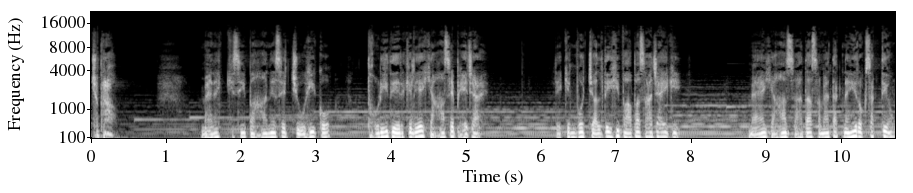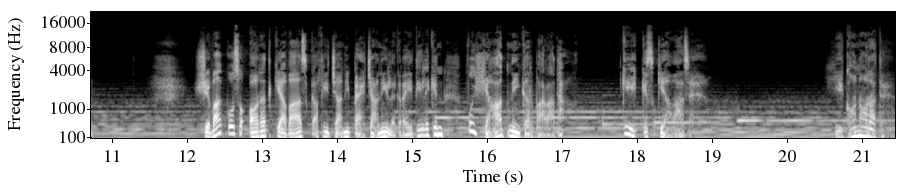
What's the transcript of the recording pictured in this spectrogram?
चुप रहो। मैंने किसी बहाने से चूही को थोड़ी देर के लिए यहाँ से भेजा है, लेकिन वो जल्दी ही वापस आ जाएगी। मैं यहाँ ज़्यादा समय तक नहीं रुक सकती हूँ। शिवा को उस औरत की आवाज़ काफ़ी जानी पहचानी लग रही थी, लेकिन वो याद नहीं कर पा रहा था कि ये किसकी आवाज़ है। ये कौन औरत है?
